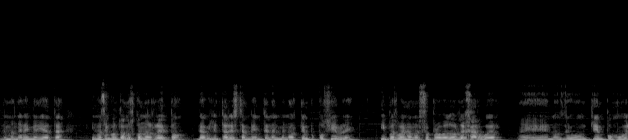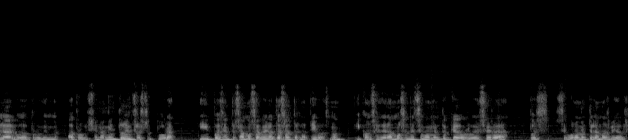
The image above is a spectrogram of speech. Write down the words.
de manera inmediata y nos encontramos con el reto de habilitar este ambiente en el menor tiempo posible. Y pues bueno, nuestro proveedor de hardware eh, nos dio un tiempo muy largo de aprovisionamiento de infraestructura y pues empezamos a ver otras alternativas, ¿no? Y consideramos en ese momento que AWS era pues seguramente la más viable.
